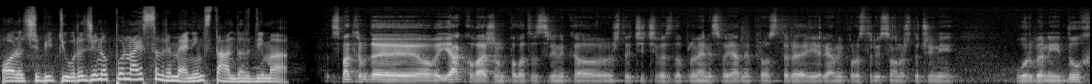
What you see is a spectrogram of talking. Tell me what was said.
Ono će biti urađeno po najsavremenijim standardima. Smatram da je ovaj, jako važno, pogotovo sredine kao što je Čićevac, da oplemeni svoje javne prostore, jer javni prostori su ono što čini urbani duh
